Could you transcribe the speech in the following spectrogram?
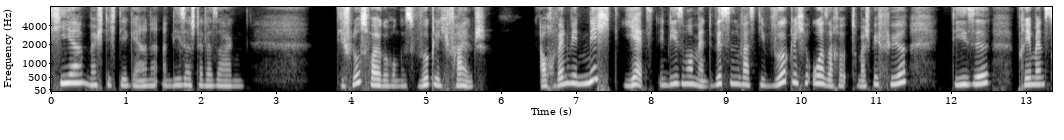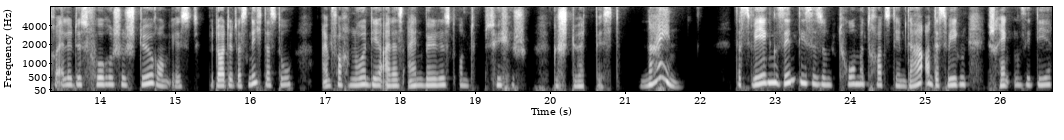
hier möchte ich dir gerne an dieser Stelle sagen, die Schlussfolgerung ist wirklich falsch. Auch wenn wir nicht jetzt in diesem Moment wissen, was die wirkliche Ursache zum Beispiel für diese prämenstruelle dysphorische Störung ist, bedeutet das nicht, dass du einfach nur dir alles einbildest und psychisch gestört bist. Nein! Deswegen sind diese Symptome trotzdem da und deswegen schränken sie dir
